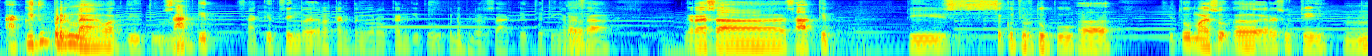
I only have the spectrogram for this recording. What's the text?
aku itu pernah waktu itu sakit, sakit sing kayak radang tenggorokan gitu, bener-bener sakit. Jadi ngerasa ngerasa sakit di sekujur tubuh. Heeh. Itu masuk ke RSUD. Hmm.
